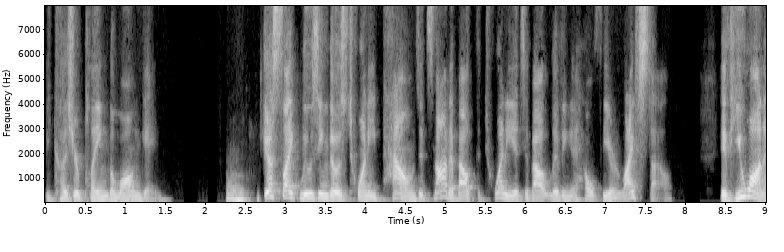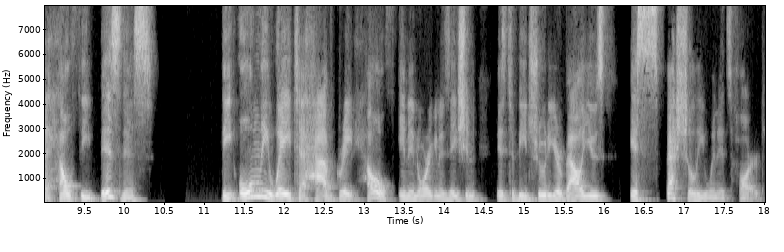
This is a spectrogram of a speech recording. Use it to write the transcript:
because you're playing the long game. Mm. Just like losing those 20 pounds, it's not about the 20, it's about living a healthier lifestyle. If you want a healthy business, the only way to have great health in an organization is to be true to your values, especially when it's hard.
